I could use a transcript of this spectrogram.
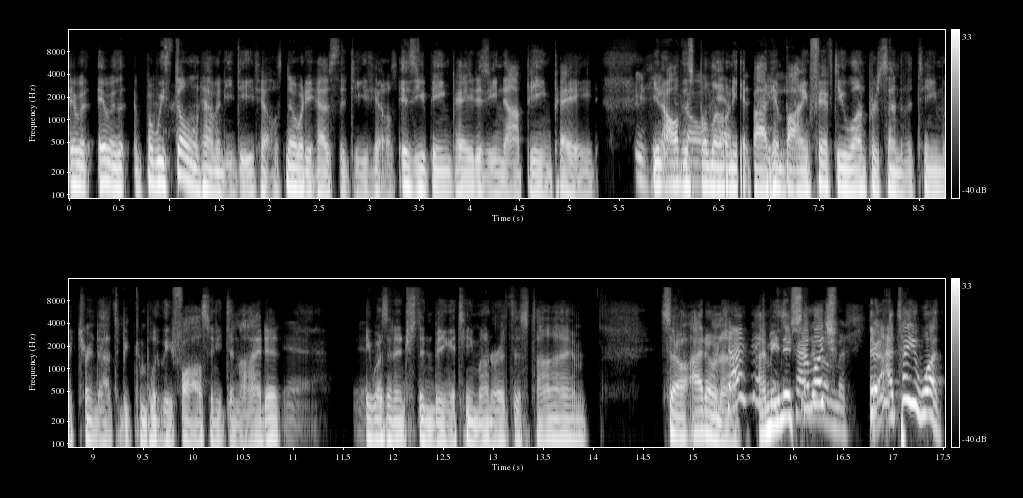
it was it was but we still don't have any details. Nobody has the details. Is he being paid? Is he not being paid? Is You know, all this known baloney the about him buying 51% of the team, which turned out to be completely false and he denied it. Yeah. He wasn't interested in being a team owner at this time. So I don't Which know. I, I, mean, there's so kind of a much. There- I tell you what,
